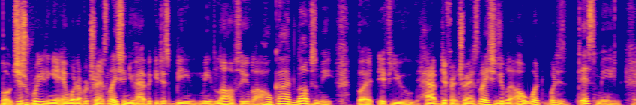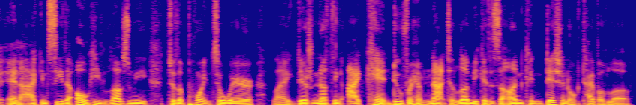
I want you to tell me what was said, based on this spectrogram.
but just reading it in whatever translation you have, it could just be mean love. So you're like, oh, God loves me. But if you have different translations, you'll be like, oh, what what does this mean? And I can see that, oh, He loves me to the point to where like there's nothing I can't do for Him not to love me because it's an unconditional type of love.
